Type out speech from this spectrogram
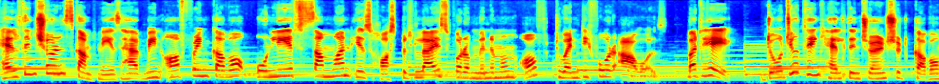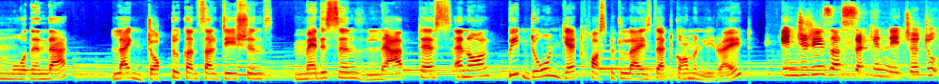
health insurance companies have been offering cover only if someone is hospitalized for a minimum of 24 hours. But hey, don't you think health insurance should cover more than that? Like doctor consultations, medicines, lab tests, and all? We don't get hospitalized that commonly, right? Injuries are second nature to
